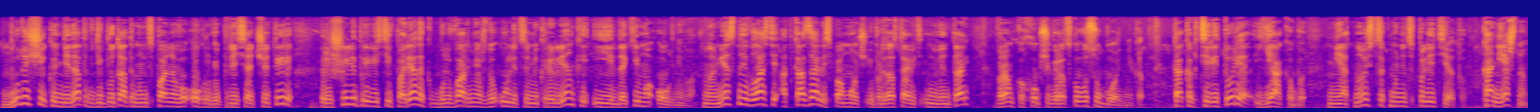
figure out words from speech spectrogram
будущие кандидаты в депутаты муниципального округа 54 решили привести в порядок бульвар между улицами Крыленко и Евдокима Огнева. Но местные власти отказались помочь и предоставить инвентарь в рамках общегородского субботника, так как территория якобы не относится к муниципалитету. Конечно,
